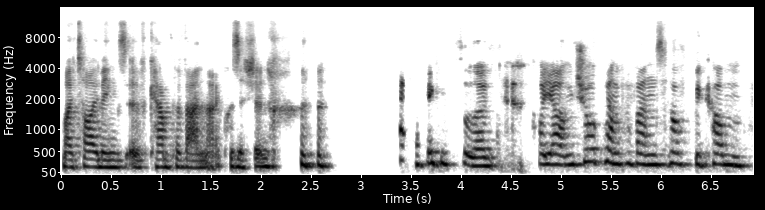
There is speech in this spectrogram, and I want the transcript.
my timings of camper van acquisition. Excellent. Oh, yeah, I'm sure camper vans have become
